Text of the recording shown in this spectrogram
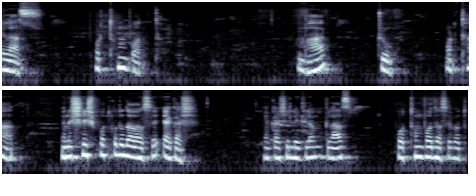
প্লাস প্রথম পথ ভাগ টু, অর্থাৎ এখানে শেষ পদ কত দেওয়া আছে? একাশি। একাশি লিখলাম প্লাস প্রথম পদ আছে কত?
